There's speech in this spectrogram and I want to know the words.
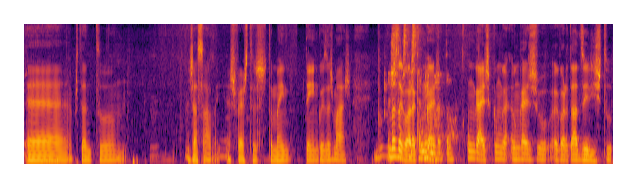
Eh, portanto, já sabem, as festas também têm coisas más. As Mas agora, com um gajo, matam. um gajo, um ga- gajo agora está a dizer isto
